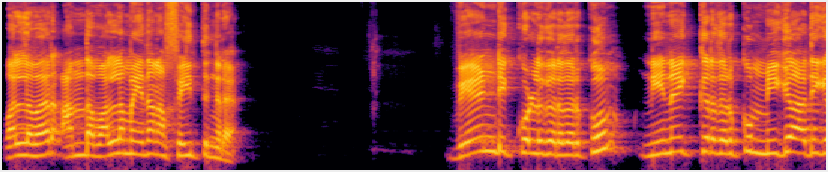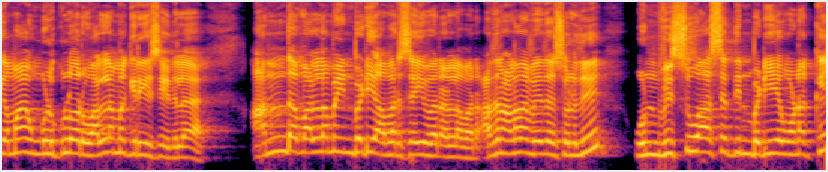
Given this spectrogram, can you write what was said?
வல்லவர். அந்த வல்லமை தான் நான் ஃபெய்த்துங்கிறேன் வேண்டிக் கொள்ளுகிறதற்கும் நினைக்கிறதற்கும் மிக அதிகமாக உங்களுக்குள்ள ஒரு வல்லமை கிரியை செய்தல அந்த வல்லமையின்படி அவர் செய்வர் அல்லவர். அதனாலதான் வேதம் சொல்லுது உன் விசுவாசத்தின்படியே உனக்கு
